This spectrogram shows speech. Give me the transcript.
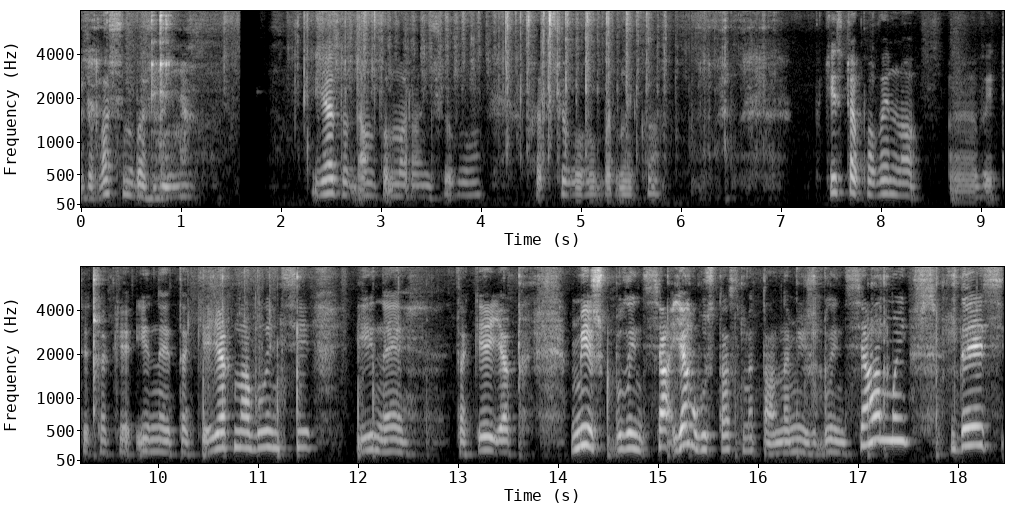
за вашим бажанням. Я додам помаранчевого харчового барника. Тісто повинно е, вийти таке і не таке, як на блинці, і не таке, як між блинця, як густа сметана, між блинцями десь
